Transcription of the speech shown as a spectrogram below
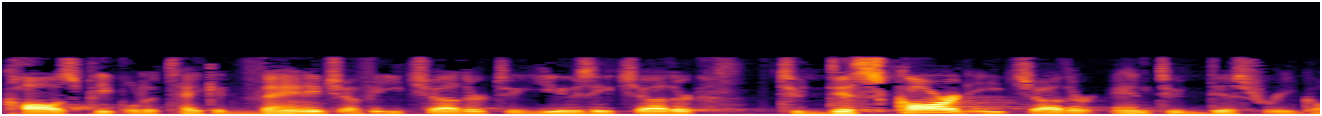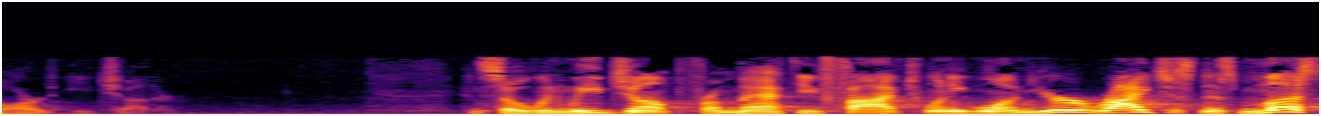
cause people to take advantage of each other, to use each other, to discard each other, and to disregard each other. And so when we jump from Matthew 5:21, your righteousness must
